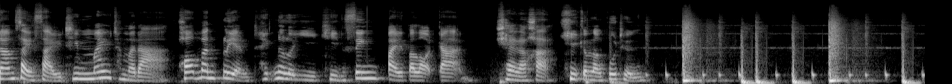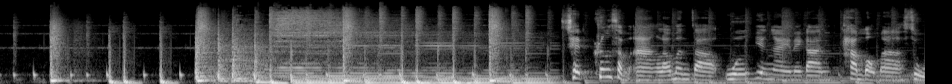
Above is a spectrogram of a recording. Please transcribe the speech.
น้ำใสๆที่ไม่ธรรมดา เพราะมันเปลี่ยนเทคโนโลยีคีนซิ่งไปตลอดการ ใช่แล้วค่ะ คีกำลังพูดถึงเช็ดเครื่องสำอางแล้วมันจะเวิร์กยังไงในการทำออกมาสู่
